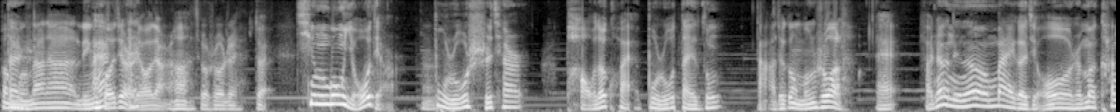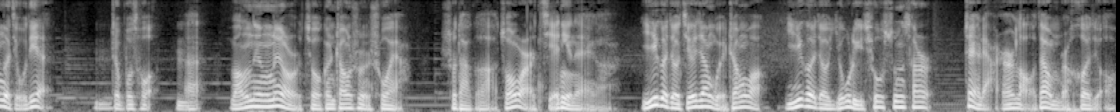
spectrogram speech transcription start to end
蹦蹦哒哒，灵活劲儿有点儿哈。就说这对，轻功有点儿嗯不如石谦儿，跑得快不如戴宗。打就更甭说了。哎，反正你能卖个酒，什么看个酒店，嗯这不错。嗯哎，王定六就跟张顺说呀：“说大哥，昨晚劫你那个，一个叫劫江鬼张望，一个叫尤里秋孙三儿，这俩人老在我们这儿喝酒。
